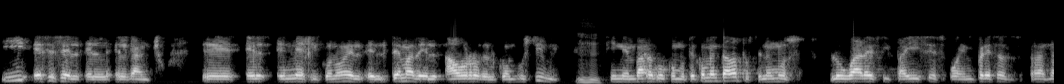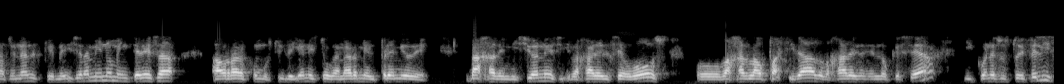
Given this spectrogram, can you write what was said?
y ese es el, el, el gancho. Eh, el, en México, ¿no? El, el, tema del ahorro del combustible. Sin embargo, como te comentaba, pues tenemos lugares y países o empresas transnacionales que me dicen, a mí no me interesa ahorrar combustible, yo necesito ganarme el premio de baja de emisiones y bajar el CO2 o bajar la opacidad o bajar en, lo que sea y con eso estoy feliz.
